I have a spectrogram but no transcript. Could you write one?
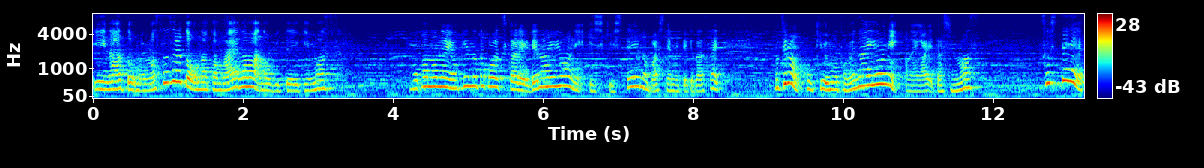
いいなと思います。そうするとお腹前側伸びていきます。他のね余計なところ力入れないように意識して伸ばしてみてください。もちろん呼吸も止めないようにお願いいたします。そして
